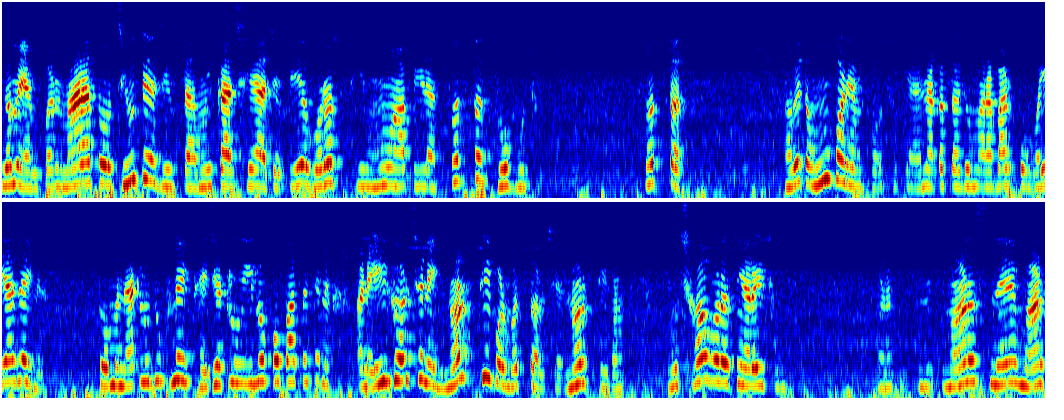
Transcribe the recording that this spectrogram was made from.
ગમે એમ. પણ મારા તો જીવતે જીવતા મૂકા છે આજે. બે વર્ષથી હું આ પીડા સતત ભોગું છું. સતત. હવે તો હું પણ એમ કહું છું કે એના કરતાં જો મારા બાળકો વયા જાય ને તો મને આટલું દુઃખ નહીં થાય, જેટલું એ લોકો પાસે છે ને, અને એ ઘર છે ને એ નર્કથી પણ બદતર છે, નર્કથી પણ. હું છ વર્ષ ત્યાં રહી છું. પણ માણસને માણસ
